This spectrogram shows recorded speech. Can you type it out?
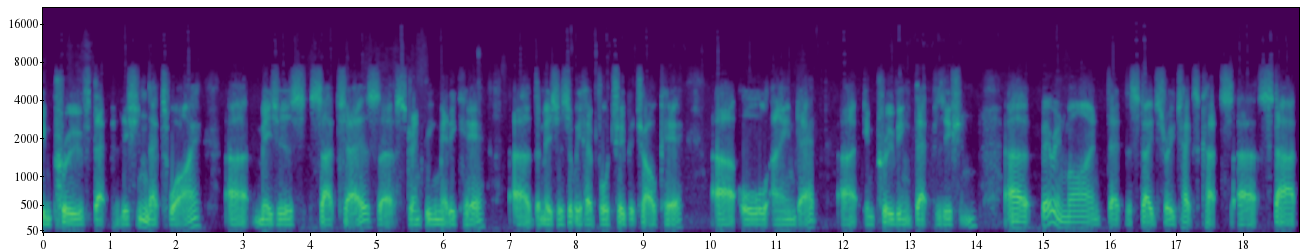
improve that position. That's why uh, measures such as uh, strengthening Medicare, uh, the measures that we have for cheaper childcare, are all aimed at uh, improving that position. Uh, bear in mind that the stage three tax cuts uh, start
